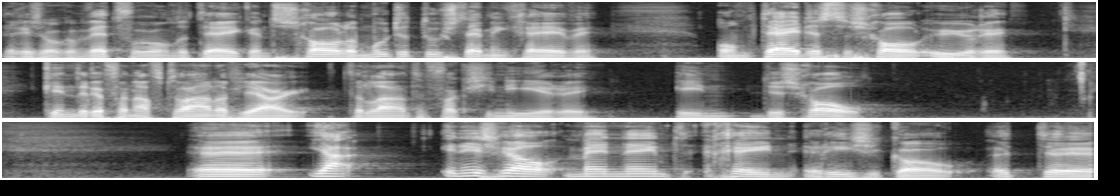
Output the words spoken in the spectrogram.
Er is ook een wet voor ondertekend. Scholen moeten toestemming geven om tijdens de schooluren kinderen vanaf 12 jaar te laten vaccineren in de school. Uh, ja, in Israël, men neemt geen risico. Het, uh,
